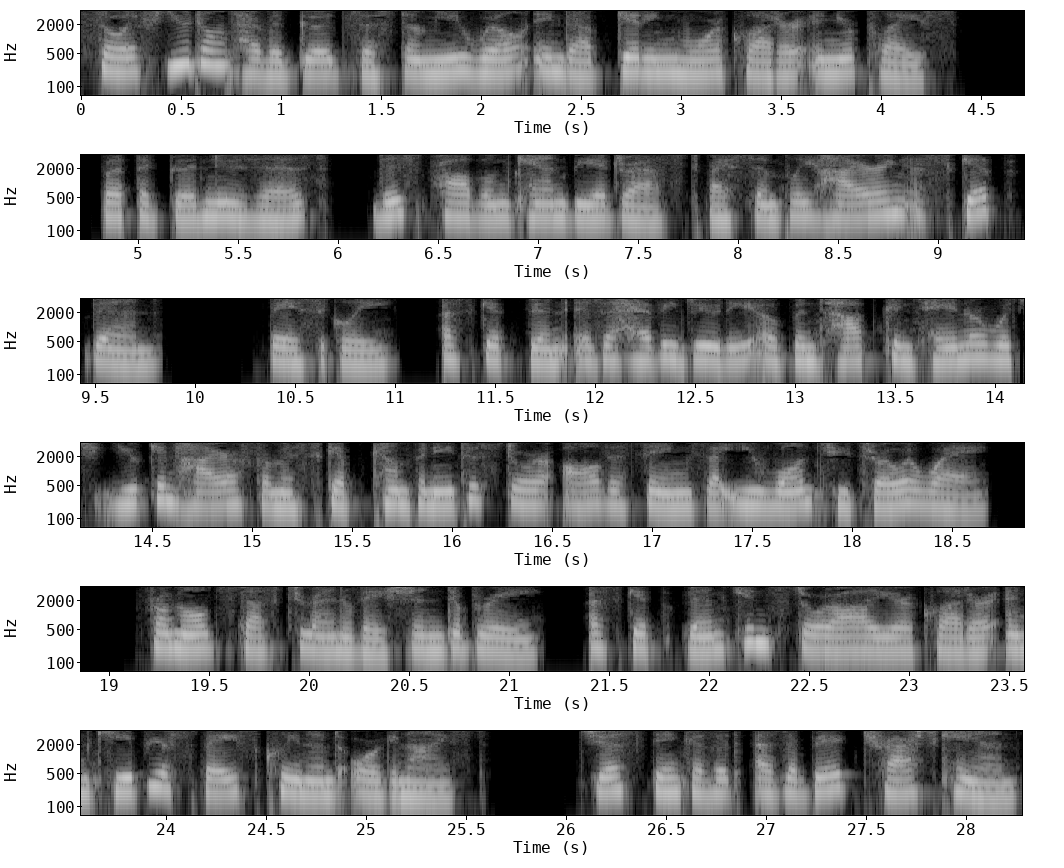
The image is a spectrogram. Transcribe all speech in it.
so if you don't have a good system, you will end up getting more clutter in your place. But the good news is, this problem can be addressed by simply hiring a skip bin. Basically, a skip bin is a heavy duty open top container which you can hire from a skip company to store all the things that you want to throw away. From old stuff to renovation debris, a skip bin can store all your clutter and keep your space clean and organized. Just think of it as a big trash can.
